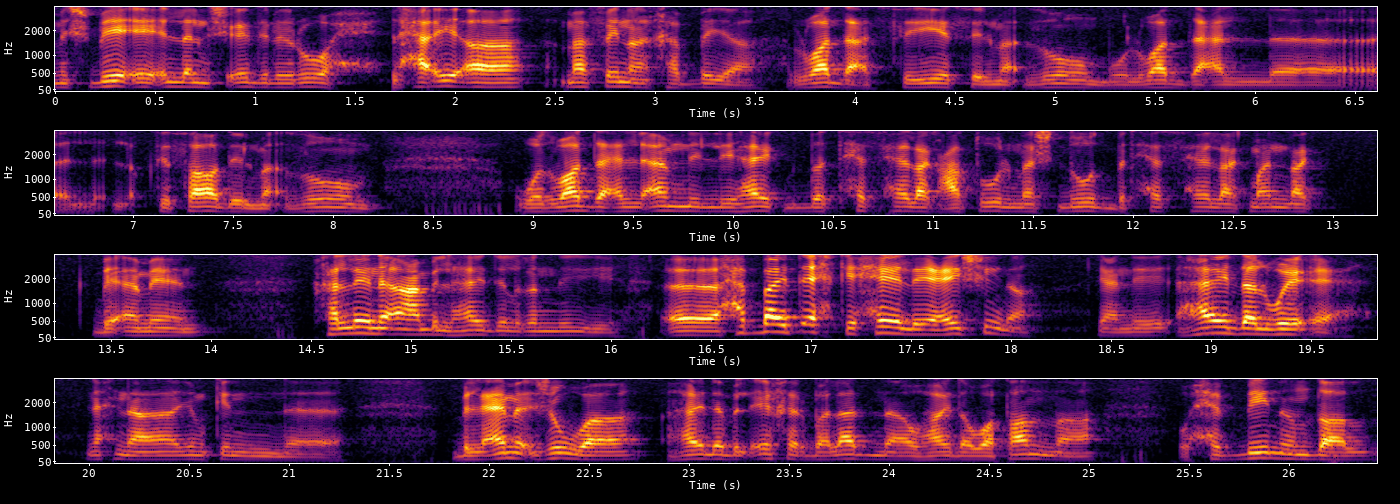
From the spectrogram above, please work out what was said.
مش باقي إلا اللي مش قادر يروح. الحقيقة ما فينا نخبيها. الوضع السياسي المأزوم والوضع ال- ال- الاقتصادي المأزوم والوضع الأمني اللي هيك بدك تحس حالك على طول مشدود بتحس حالك منك بأمان. خليني أعمل هيدي الغنية. أه، حبيت أحكي حالي عايشينها. يعني هيدا الواقع. نحن يمكن أه، بالعمق جوا هيدا بالآخر بلدنا وهيدا وطننا وحابين نضل.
